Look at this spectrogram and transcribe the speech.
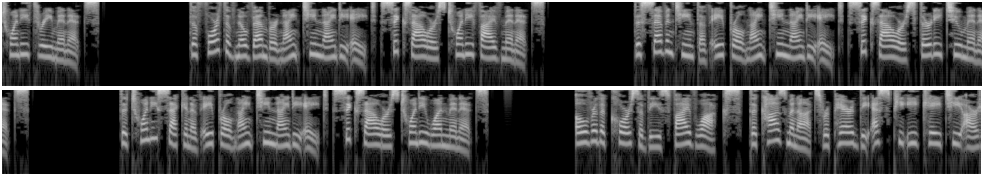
23 minutes. The 4th of November 1998 6 hours 25 minutes the 17th of April 1998 6 hours 32 minutes the 22nd of April 1998 6 hours 21 minutes over the course of these five walks, the cosmonauts repaired the SPEKTR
